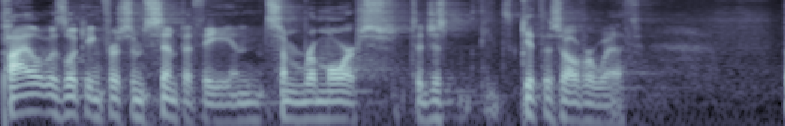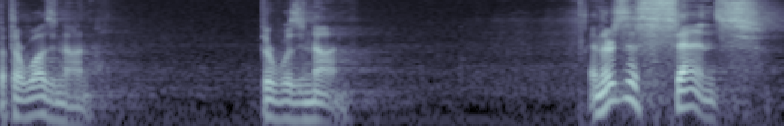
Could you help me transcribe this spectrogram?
Pilate was looking for some sympathy and some remorse to just get this over with. But there was none. There was none. And there's this sense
